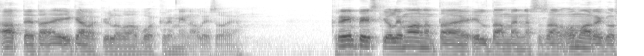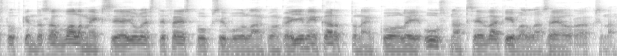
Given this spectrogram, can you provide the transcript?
Aatteita ei ikävä kyllä vaan voi kriminalisoida. Greenpeace oli maanantai-iltaan mennessä saanut oma rikostutkintansa valmiiksi ja julisti Facebook-sivuillaan, kuinka Jimi Karttunen kuoli uusnatsien väkivallan seurauksena.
